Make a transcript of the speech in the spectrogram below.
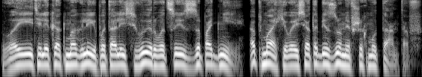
Воители как могли пытались вырваться из западни, отмахиваясь от обезумевших мутантов.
